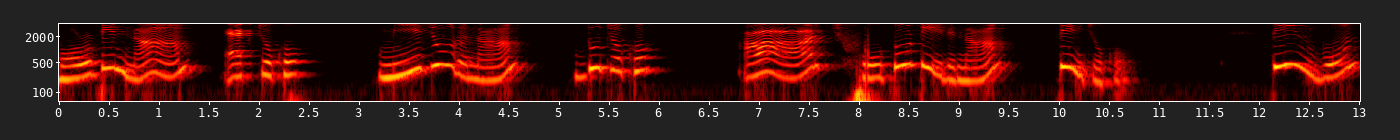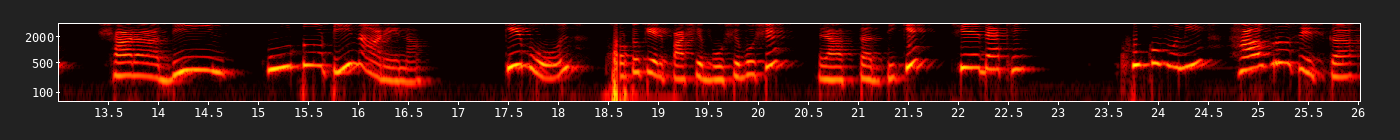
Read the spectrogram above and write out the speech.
বড়টির নাম এক চোখো, মেজুর নাম দু চোখো, আর ছোটটির নাম তিন চোখো। তিন বোন সারা দিন কুটোটি নাড়ে না। কেবল ফটকের পাশে বসে বসে রাস্তার দিকে চেয়ে দেখে। খুকুমনি হাভরো সেচকা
